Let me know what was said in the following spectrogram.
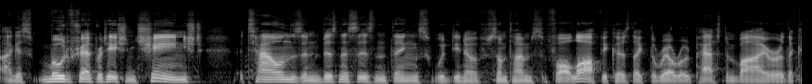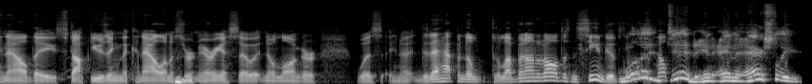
I guess, mode of transportation changed, towns and businesses and things would you know sometimes fall off because like the railroad passed them by or the canal they stopped using the canal in a certain area, so it no longer was you know. Did that happen to, to Lebanon at all? It doesn't seem to. have Well, it helped. did, and, and actually,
